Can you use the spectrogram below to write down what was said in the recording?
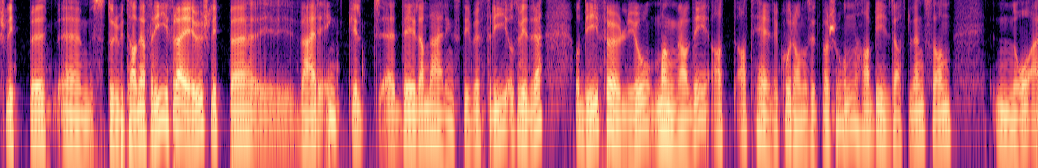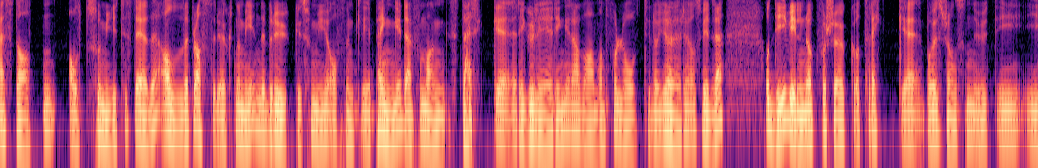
slippe eh, Storbritannia fri fra EU, slippe eh, hver enkelt eh, del av næringslivet fri osv. Og, så og de føler jo, mange av de, at, at hele koronasituasjonen har bidratt til en sånn nå er staten altfor mye til stede. Alle plasser i økonomien. Det brukes for mye offentlige penger. Det er for mange sterke reguleringer av hva man får lov til å gjøre osv. Og, så og de vil nok forsøke å trekke Boris Johnson ut i, i,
